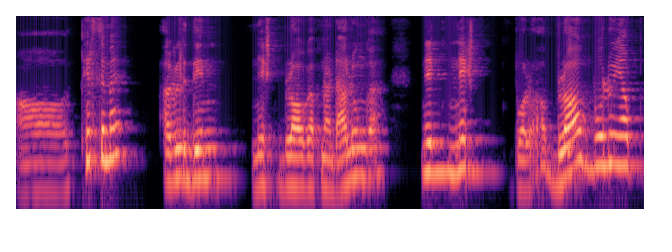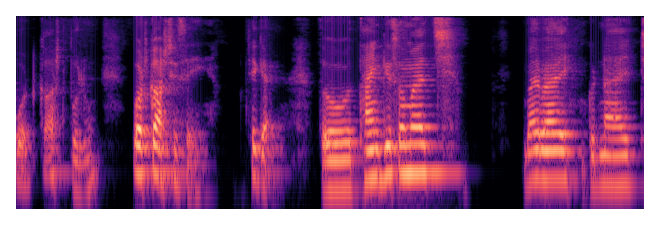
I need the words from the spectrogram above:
और फिर से मैं अगले दिन नेक्स्ट ब्लॉग अपना डालूँगा। नेक्स्ट ब्लॉग बोलूँ या पॉडकास्ट बोलूँ? पॉडकास्ट ही सही है। ठीक है। तो thank you so much bye bye good night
